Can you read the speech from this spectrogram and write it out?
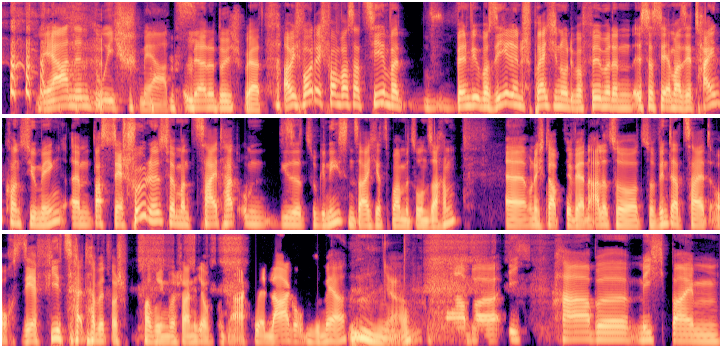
Lernen durch Schmerz. Lerne durch Schmerz. Aber ich wollte euch von was erzählen, weil wenn wir über Serien sprechen und über Filme, dann ist das ja immer sehr time-consuming, ähm, was sehr schön ist, wenn man Zeit hat, um diese zu genießen, sage ich jetzt mal mit so Sachen. Äh, und ich glaube, wir werden alle zur, zur Winterzeit auch sehr viel Zeit damit verbringen, wahrscheinlich aufgrund der aktuellen Lage umso mehr. Ja. Aber ich habe mich beim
